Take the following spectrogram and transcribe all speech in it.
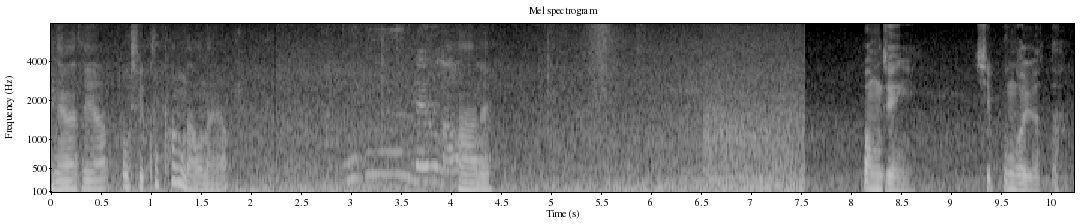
안녕하세요. 혹시 쿠팡 나오나요? 5분 내로 나와. 아, 네. 뻥쟁이. 10분 걸렸다.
